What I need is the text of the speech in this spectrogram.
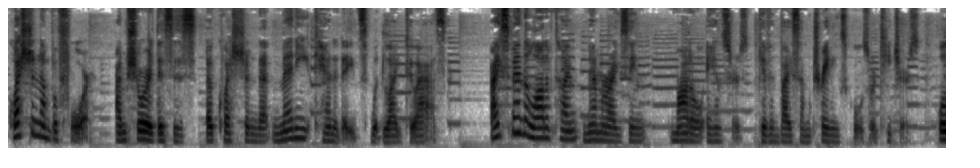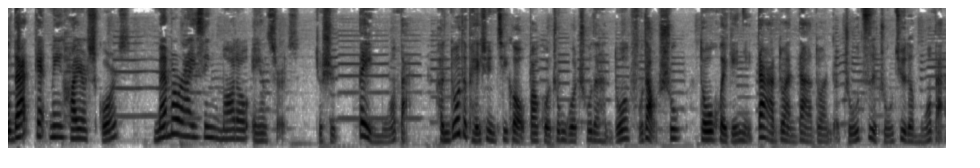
Question number four. I'm sure this is a question that many candidates would like to ask. I spend a lot of time memorizing model answers given by some training schools or teachers. Will that get me higher scores? Memorizing model answers 就是背模板。很多的培训机构，包括中国出的很多辅导书，都会给你大段大段的逐字逐句的模板，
